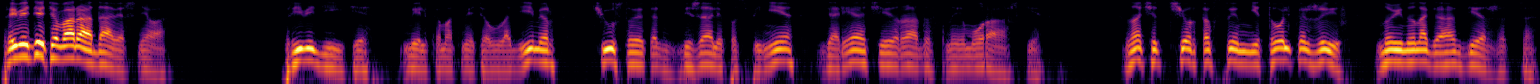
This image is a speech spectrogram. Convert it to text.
приведите вора давешнего! — Приведите, — мельком отметил Владимир, чувствуя, как сбежали по спине горячие радостные мурашки. — Значит, чертов сын не только жив, — но и на ногах держатся.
